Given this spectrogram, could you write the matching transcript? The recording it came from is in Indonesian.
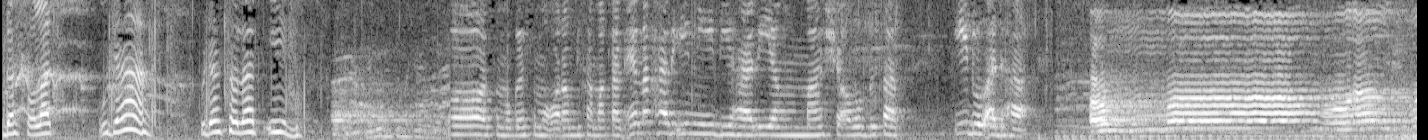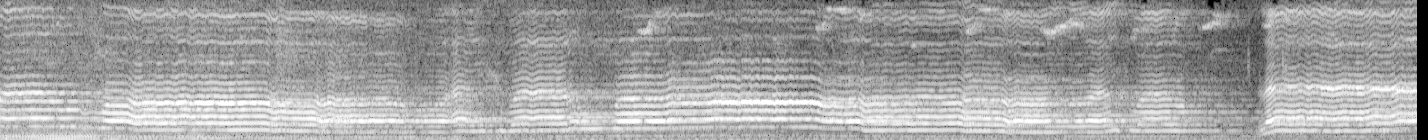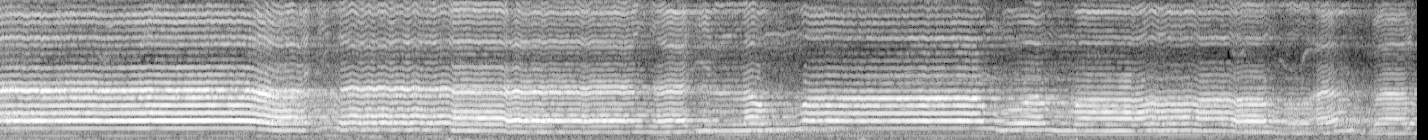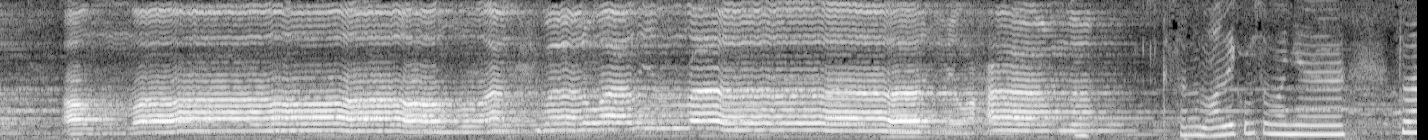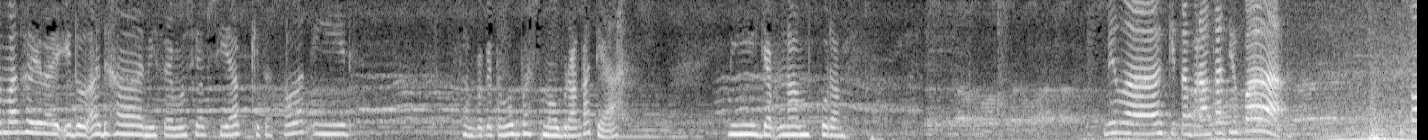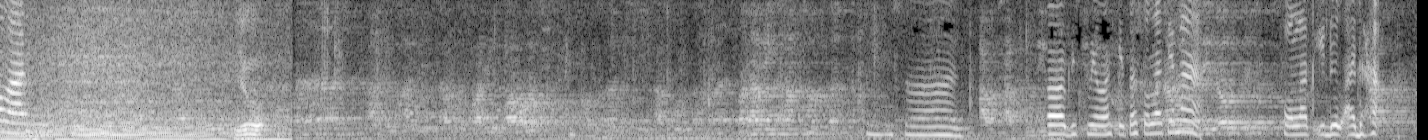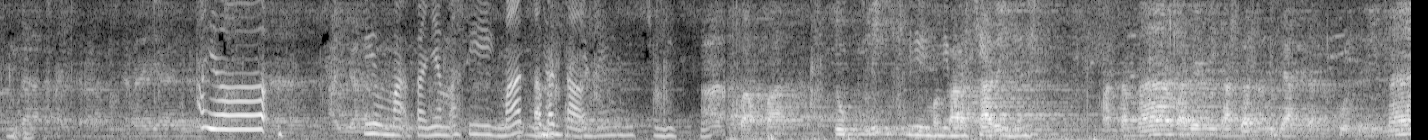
Udah sholat? Udah, udah sholat id. Oh, semoga semua orang bisa makan enak hari ini di hari yang masya Allah besar, Idul Adha. Allahu Akbar Allahu Assalamualaikum semuanya Selamat Hari Raya Idul Adha Nih saya mau siap-siap kita sholat id Sampai ketemu pas mau berangkat ya Nih jam 6 kurang Bismillah, kita berangkat yuk Pak. Sholat. Yuk. Ustaz. Eh, Bismillah kita sholat ya Mak. Sholat Idul Adha. Ayo. Ini matanya masih mata bantal. Bapak Cuklik di Di Mekarsari udah. Masana pada nikahkan Bujang dan Putrina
